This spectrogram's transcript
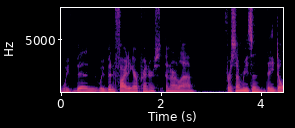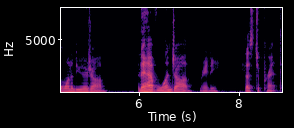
we've been we've been fighting our printers in our lab. For some reason, they don't want to do their job. They have one job, Randie. That's to print.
